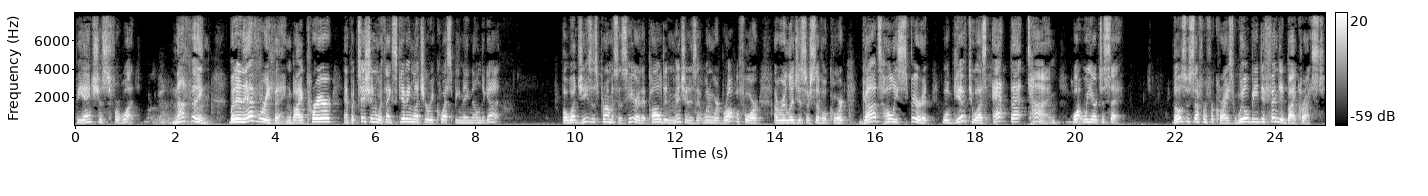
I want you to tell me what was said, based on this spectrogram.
be anxious for what? Nothing. Nothing. But in everything, by prayer and petition with thanksgiving, let your requests be made known to God. But what Jesus promises here that Paul didn't mention is that when we're brought before a religious or civil court, God's Holy Spirit will give to us at that time what we are to say. Those who suffer for Christ will be defended by Christ.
